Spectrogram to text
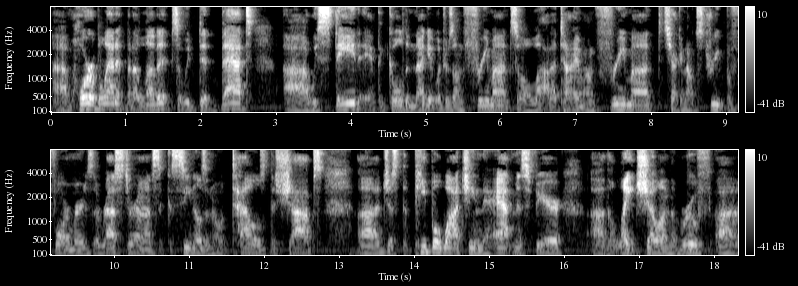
I'm horrible at it, but I love it. So we did that. Uh, we stayed at the Golden Nugget, which was on Fremont. So a lot of time on Fremont, checking out street performers, the restaurants, the casinos and hotels, the shops, uh, just the people watching, the atmosphere. Uh, the light show on the roof. Uh,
